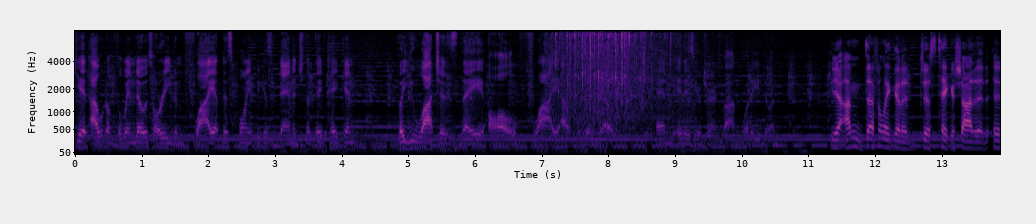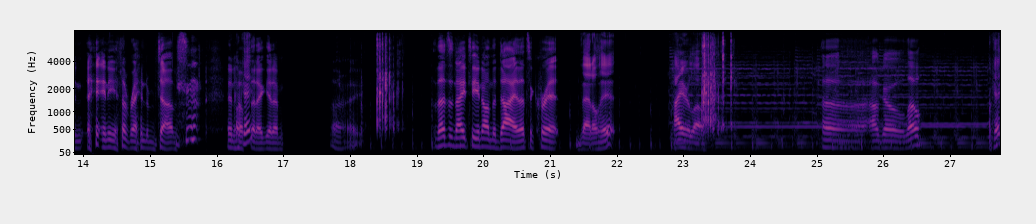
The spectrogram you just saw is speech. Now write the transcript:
get out of the windows or even fly at this point because of damage that they've taken. But you watch as they all fly out the window. And it is your turn, Vaughn. What are you doing? Yeah, I'm definitely gonna just take a shot at in, any of the random doves and hope Okay. that I get him. All right. That's a 19 on the die. That's a crit. That'll hit. High or low? Uh, I'll go low. Okay.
